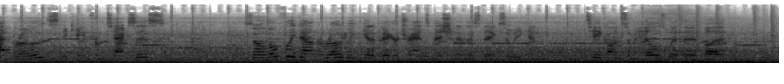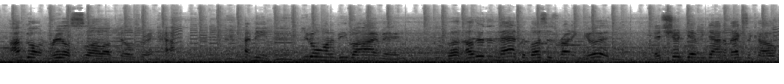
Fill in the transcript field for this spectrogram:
Flat roads. It came from Texas. So hopefully down the road we can get a bigger transmission in this thing so we can take on some hills with it. But I'm going real slow up hills right now. I mean, you don't want to be behind me. But other than that, the bus is running good. It should get me down to Mexico.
